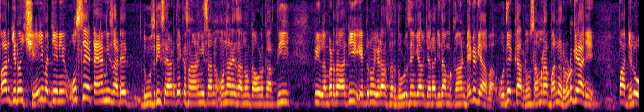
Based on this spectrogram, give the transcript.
ਪਰ ਜਦੋਂ 6 ਵਜੇ ਨੇ ਉਸੇ ਟਾਈਮ ਹੀ ਸਾਡੇ ਦੂਸਰੀ ਸਾਈਡ ਤੇ ਕਿਸਾਨ ਵੀ ਸਨ। ਉਹਨਾਂ ਨੇ ਸਾਨੂੰ ਕਾਲ ਕਰਤੀ ਵੀ ਲੰਬੜਦਾਰ ਜੀ ਇਧਰੋਂ ਜਿਹੜਾ ਸਰਦੂਲ ਸਿੰਘ ਆ ਵਿਚਾਰਾ ਜਿਹਦਾ ਮਕਾਨ ਡਿੱਗ ਗਿਆ ਵਾ ਉਹਦੇ ਘਰ ਨੂੰ ਸਾਹਮਣਾ ਬੰਨ ਰੁੜ ਗਿਆ ਜੇ। ਭੱਜ ਲੋ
